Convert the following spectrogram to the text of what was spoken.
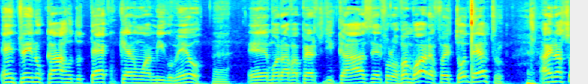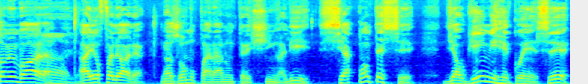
Entrei no carro do Teco, que era um amigo meu, eh, morava perto de casa, ele falou, vambora? Eu falei, tô dentro. Aí nós fomos embora. Olha. Aí eu falei, olha, nós vamos parar num trechinho ali, se acontecer de alguém me reconhecer,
